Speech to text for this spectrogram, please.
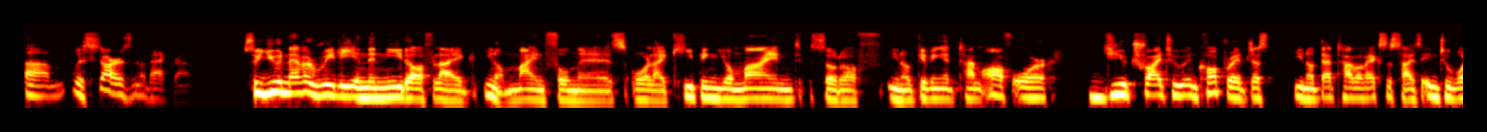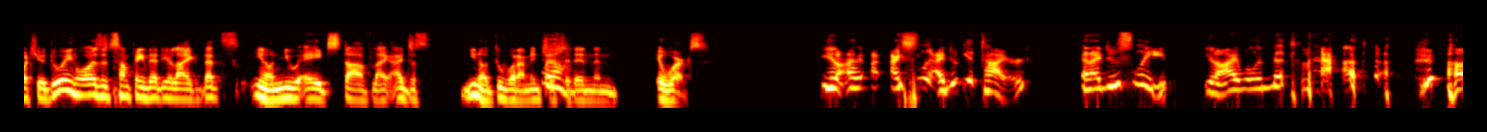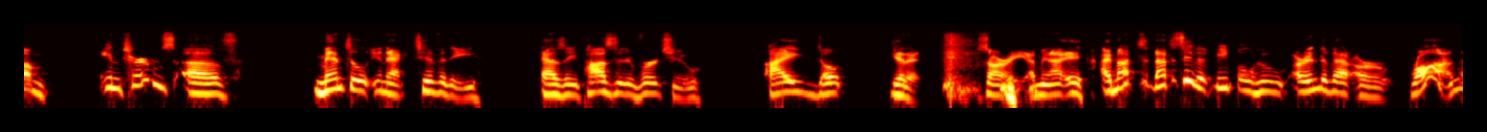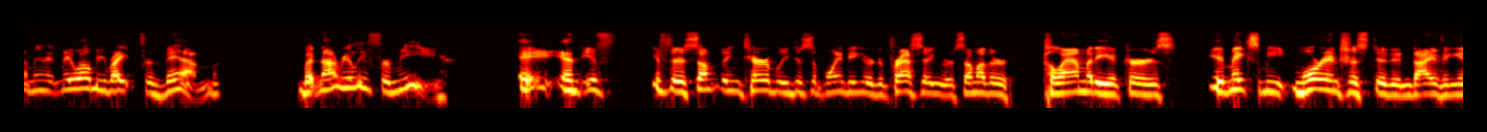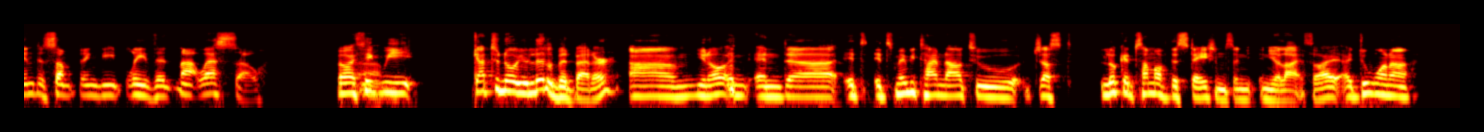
um, with stars in the background. So you're never really in the need of like, you know, mindfulness or like keeping your mind sort of, you know, giving it time off or do you try to incorporate just you know that type of exercise into what you're doing? Or is it something that you're like that's you know new age stuff like i just you know do what i'm interested well, in and it works? You know i i, I sleep i do get tired and i do sleep you know i will admit to that. Um in terms of mental inactivity as a positive virtue i don't get it Sorry. I mean, I I'm not not to say that people who are into that are wrong. I mean, it may well be right for them, but not really for me. And if if there's something terribly disappointing or depressing or some other calamity occurs, it makes me more interested in diving into something deeply than not less so. So I think um, we got to know you a little bit better. Um, you know, and and uh, it's it's maybe time now to just look at some of the stations in, in your life. So I, I do want to,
